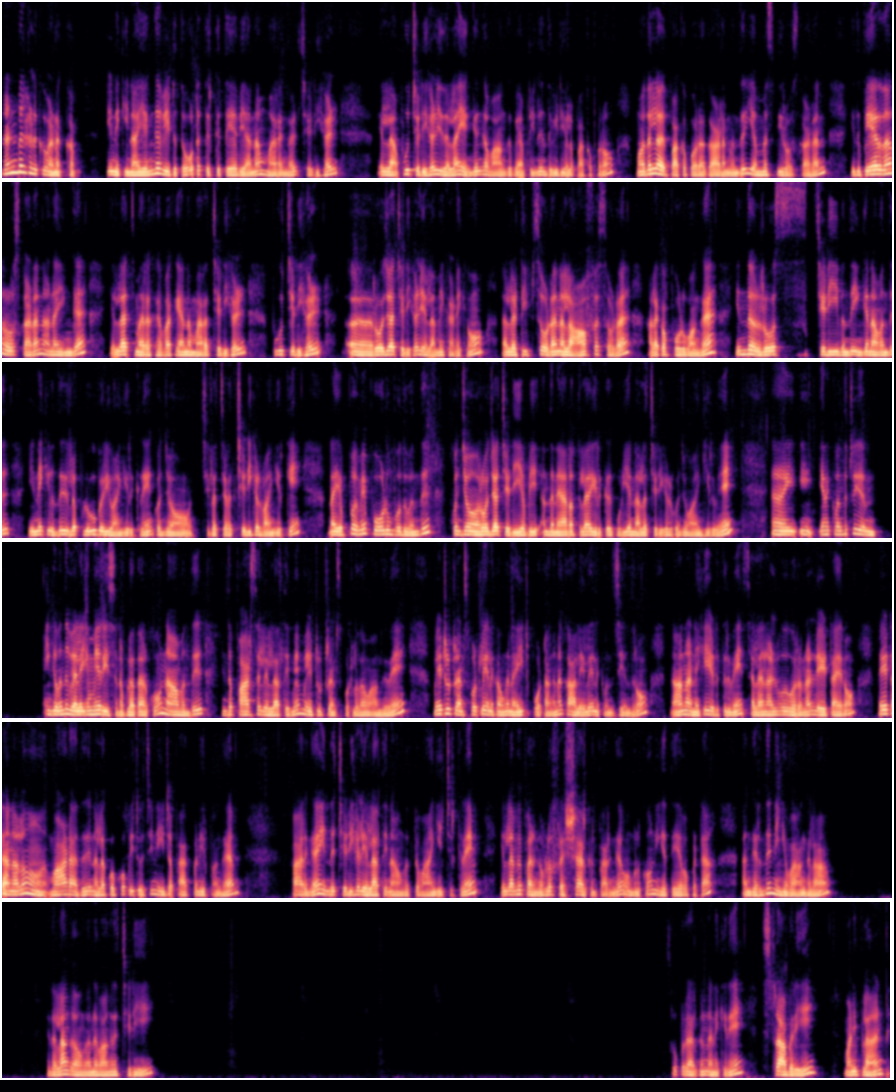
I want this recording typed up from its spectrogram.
நண்பர்களுக்கு வணக்கம். இன்றைக்கி நான் எங்கள் வீட்டு தோட்டத்திற்கு தேவையான மரங்கள் செடிகள் எல்லாம் பூச்செடிகள் இதெல்லாம் எங்கெங்கே வாங்குவேன் அப்படின்னு இந்த வீடியோவில் பார்க்க போகிறோம் முதல்ல பார்க்க போகிற கார்டன் வந்து எம்எஸ்பி ரோஸ் கார்டன் இது பேர் தான் ரோஸ் கார்டன் ஆனால் இங்கே எல்லா மர வகையான மரச்செடிகள் பூச்செடிகள் ரோஜா செடிகள் எல்லாமே கிடைக்கும். நல்ல டிப்ஸோட நல்ல ஆஃபர்ஸோட அழகாக போடுவாங்க. இந்த ரோஸ் செடி வந்து இங்கே நான் வந்து இன்றைக்கி வந்து இதில் ப்ளூபெரி வாங்கியிருக்கிறேன். கொஞ்சம் சில சில செடிகள் வாங்கியிருக்கேன். நான் எப்போவுமே போடும்போது வந்து கொஞ்சம் ரோஜா செடி அப்படி அந்த நேரத்தில் இருக்கக்கூடிய நல்ல செடிகள் கொஞ்சம் வாங்கிடுவேன் எனக்கு வந்துட்டு இங்கே வந்து விலையுமே ரீசனபிளாக தான் இருக்கும். நான் வந்து இந்த பார்சல் எல்லாத்தையுமே மேட்டூர் டிரான்ஸ்போர்ட்டில் தான் வாங்குவேன். மேட்டூர் டிரான்ஸ்போர்ட்டில் எனக்கு அவங்க நைட் போட்டாங்கன்னா காலையில் எனக்கு வந்து சேர்ந்துரும். நானும் அன்றைக்கே எடுத்துருவேன். சில நாள் ஒரு நாள் லேட் ஆயிரும். லேட் ஆனாலும் வாடாது. நல்லா கொக்கோ பீட் வச்சு நீட்டாக பேக் பண்ணியிருப்பாங்க பாருங்கள் இந்த செடிகள் எல்லாத்தையும் நான் அவங்கக்கிட்ட வாங்கி வச்சுருக்கிறேன். எல்லாமே பாருங்கள் எவ்வளோ ஃப்ரெஷ்ஷாக இருக்குன்னு பாருங்கள் உங்களுக்கும் நீங்கள் தேவைப்பட்டால் அங்கேருந்து நீங்கள் வாங்கலாம். இதெல்லாம் அங்கே அவங்க வாங்கின செடி. சூப்பராக இருக்குன்னு நினைக்கிறேன். ஸ்ட்ராபெரி மணி பிளான்ட்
